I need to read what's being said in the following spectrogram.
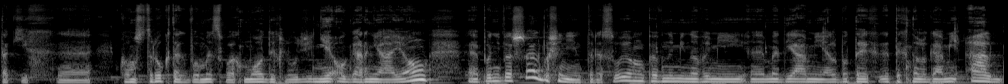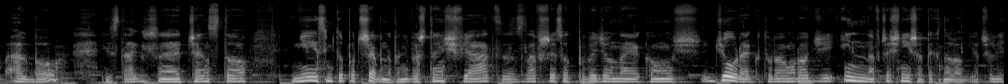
takich e, konstruktach w umysłach młodych ludzi nie ogarniają, e, ponieważ albo się nie interesują pewnymi nowymi e, mediami, albo technologiami, albo jest tak, że często nie jest im to potrzebne, ponieważ ten świat zawsze jest odpowiedzią na jakąś dziurę, którą rodzi inna, wcześniejsza technologia. Czyli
